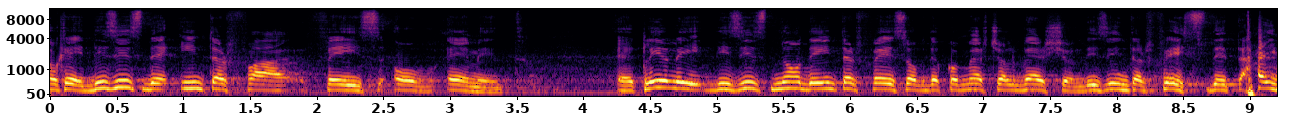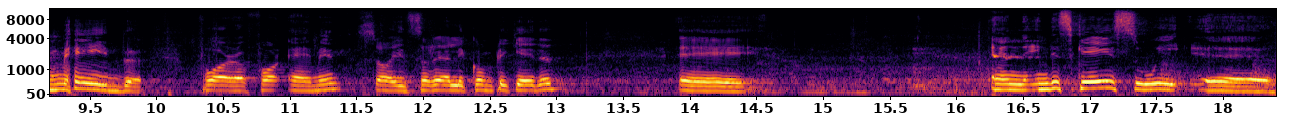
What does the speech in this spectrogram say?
Okay, this is the interface of Emmet. Uh, clearly, this is not the interface of the commercial version. This interface that I made for for Emmet, so it's really complicated. Uh, and in this case, we uh,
